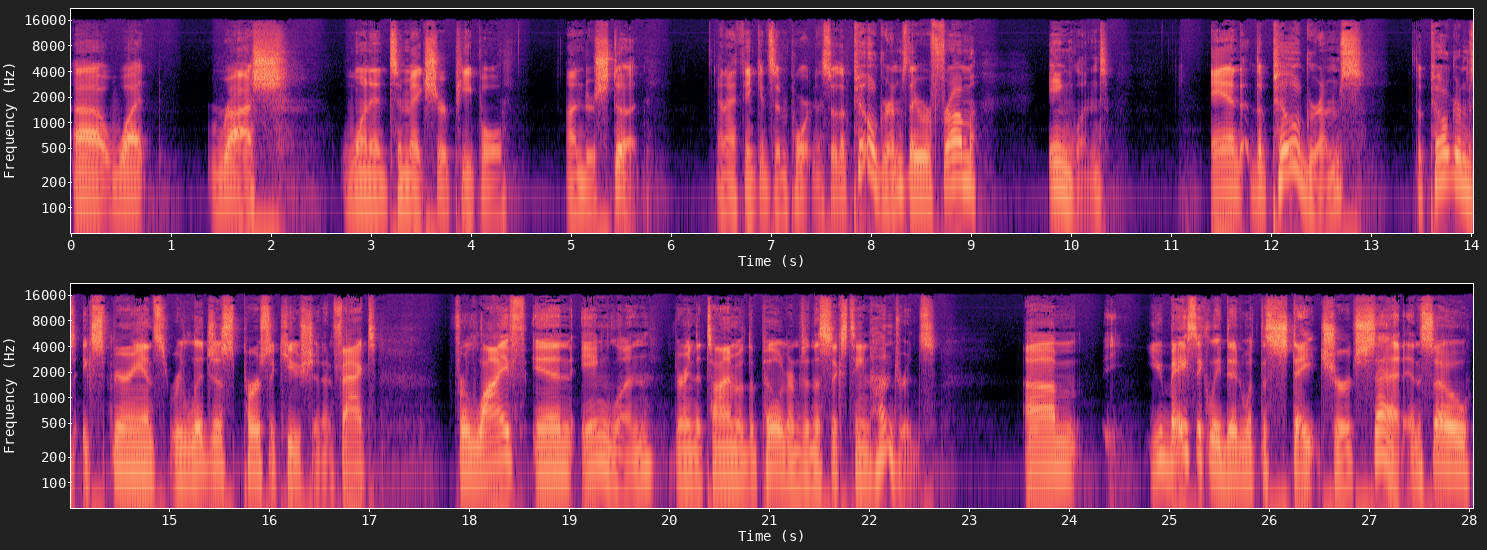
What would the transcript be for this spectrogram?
uh, what Rush wanted to make sure people understood and I think it's important. So the Pilgrims, they were from England, and the Pilgrims, the Pilgrims experienced religious persecution. In fact, for life in England during the time of the Pilgrims in the 1600s, um, you basically did what the state church said, and so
